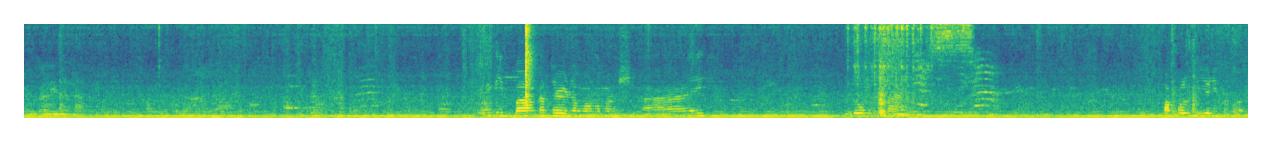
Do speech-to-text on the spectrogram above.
tanggalin na natin yung iba kater ng mga mamshi ay long times faculty uniform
